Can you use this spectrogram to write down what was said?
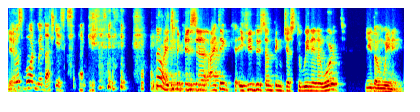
yeah. He was born with that gift. no, it's because uh, I think if you do something just to win an award, you don't win it.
